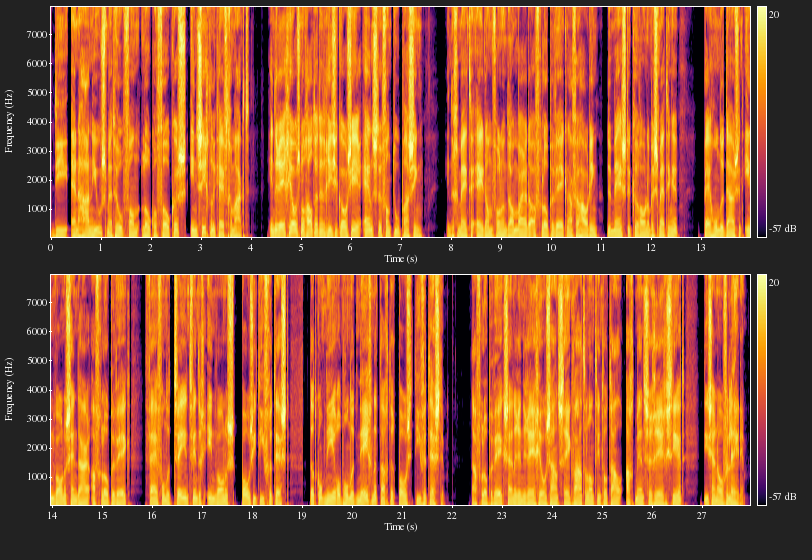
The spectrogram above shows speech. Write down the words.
die NH-nieuws met hulp van Local Focus inzichtelijk heeft gemaakt. In de regio is nog altijd het risico zeer ernstig van toepassing. In de gemeente Edam-Volendam waren de afgelopen week naar verhouding de meeste coronabesmettingen. Per 100.000 inwoners zijn daar afgelopen week 522 inwoners positief getest. Dat komt neer op 189 positieve testen. De afgelopen week zijn er in de regio Zaanstreek-Waterland in totaal acht mensen geregistreerd die zijn overleden.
